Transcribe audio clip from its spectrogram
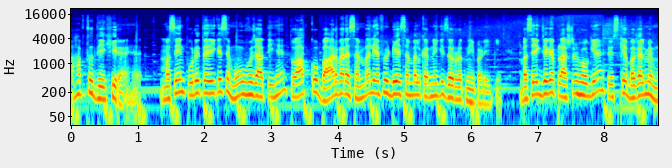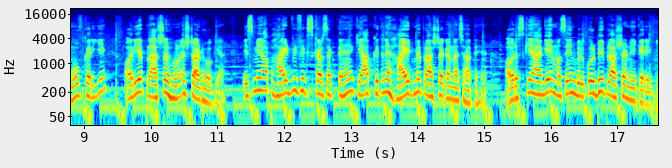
आप तो देख ही रहे हैं। मशीन पूरी तरीके से मूव हो जाती है तो आपको बार बार असेंबल या फिर डीअसेंबल करने की ज़रूरत नहीं पड़ेगी। बस एक जगह प्लास्टर हो गया तो इसके बगल में मूव करिए और ये प्लास्टर होना स्टार्ट हो गया। इसमें आप हाइट भी फिक्स कर सकते हैं कि आप कितने हाइट में प्लास्टर करना चाहते हैं और इसके आगे मशीन बिल्कुल भी प्लास्टर नहीं करेगी।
